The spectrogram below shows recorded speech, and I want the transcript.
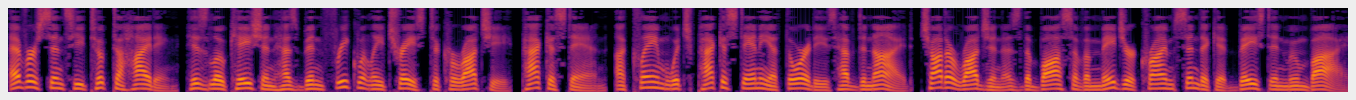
Ever since he took to hiding, his location has been frequently traced to Karachi, Pakistan, a claim which Pakistani authorities have denied. Chhota Rajan is the boss of a major crime syndicate based in Mumbai.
